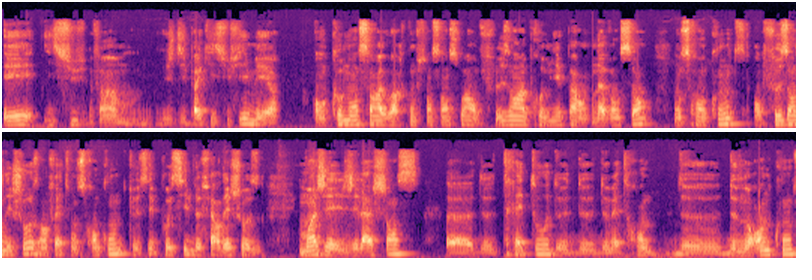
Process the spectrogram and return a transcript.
Et il suffit, enfin, je dis pas qu'il suffit, mais en commençant à avoir confiance en soi, en faisant un premier pas, en avançant, on se rend compte, en faisant des choses, en fait, on se rend compte que c'est possible de faire des choses. Moi, j'ai la chance euh, de très tôt de, de, de, de, de me rendre compte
